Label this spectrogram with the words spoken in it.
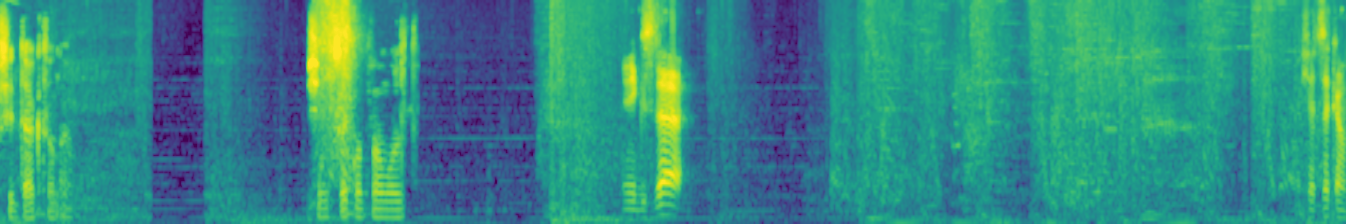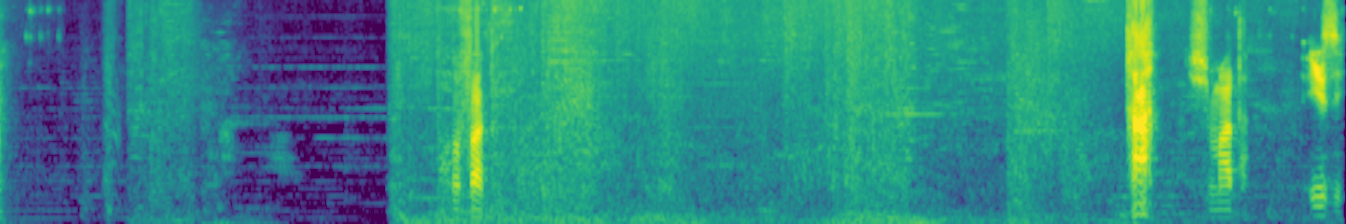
Czy tak to na... 10 sekund mam ult. XD. Się cykam. O fuck. Ha! Szmata. Easy.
